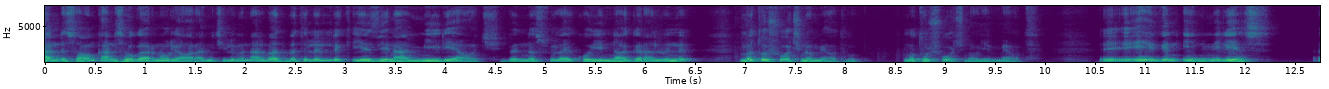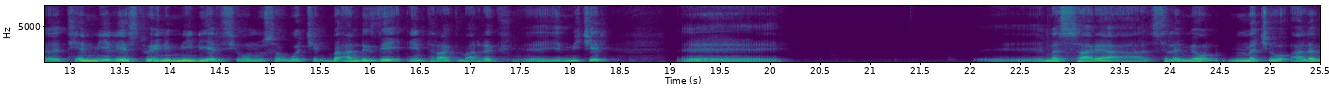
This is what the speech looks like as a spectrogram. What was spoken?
አንድ ሰውን ከአንድ ሰው ጋር ነው ሊያወራ የሚችል። ምናልባት በትልልቅ የዜና ሚዲያዎች በእነሱ ላይ እኮ ይናገራል ብንል መቶ ሺዎች ነው የሚያዩት፣ መቶ ሺዎች ነው የሚያዩት። ይሄ ግን in millions ten millions twenty millions የሆኑ ሰዎችን በአንድ ጊዜ interact ማድረግ የሚችል መሳሪያ ስለሚሆን መጪው ዓለም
